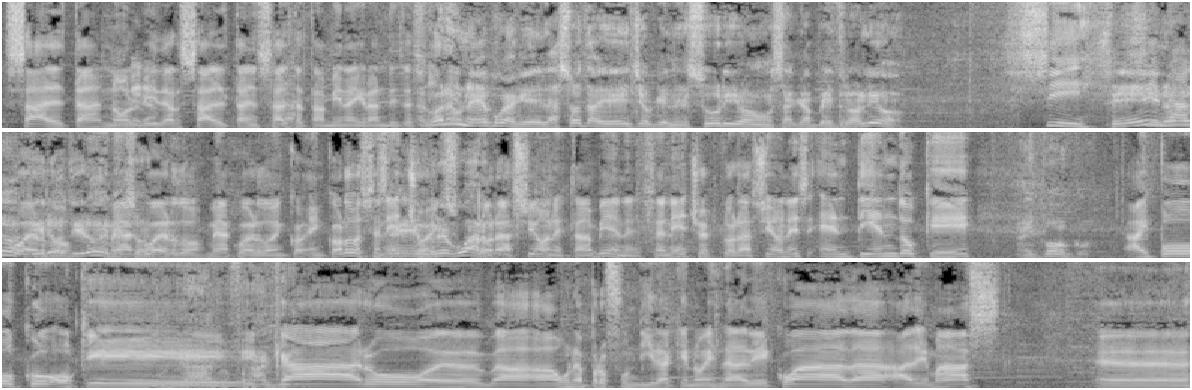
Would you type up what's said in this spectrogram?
Salta, no Mira. olvidar Salta, en Salta también hay grandes ¿Te acuerdas una yacimientos. época que la Sota había dicho que en el sur íbamos a sacar petróleo? Sí, Sí, sí, no, me no, acuerdo, tiró, tiró de me razón. acuerdo, me acuerdo. En, Córdoba se han Sí, hecho exploraciones también, eh, se han hecho exploraciones. Entiendo que Hay poco. hay poco o que es caro, eh, a una profundidad que no es la adecuada. Además, eh,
